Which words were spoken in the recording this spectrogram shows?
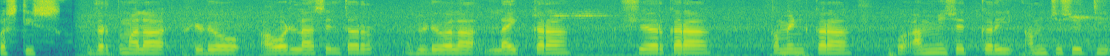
पस्तीस. जर तुम्हाला व्हिडिओ आवडला असेल तर व्हिडिओला लाईक करा शेअर करा कमेंट करा व आम्ही शेतकरी आमची शेती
